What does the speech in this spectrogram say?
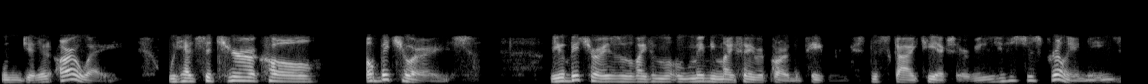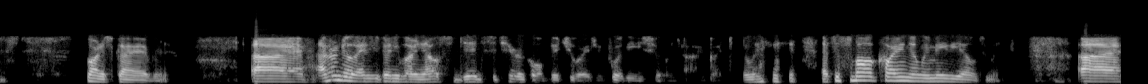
We did it our way. We had satirical obituaries. The obituaries was my maybe my favorite part of the paper. This guy T.X. Irving, he was just brilliant. He's smartest guy ever. Uh, I don't know if anybody else did satirical obituaries before the East Village Eye, but that's a small claim that we may be able to make. Uh,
